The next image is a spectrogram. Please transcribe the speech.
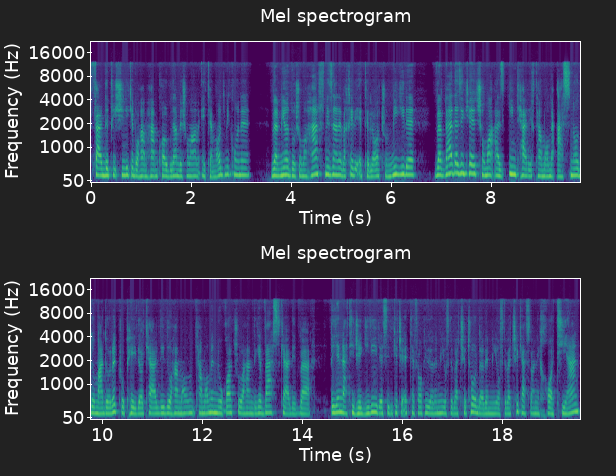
فرد پیشینی که با هم همکار بودن به شما هم اعتماد می‌کنه و میاد با شما حرف می‌زنه و خیلی اطلاعات رو می‌گیره و بعد از اینکه شما از این طریق تمام اسناد و مدارک رو پیدا کردید و هم تمام نقاط رو هم دیگه وصل کردید و به یه نتیجه گیری رسیدید که چه اتفاقی داره میفته و چطور داره میفته و چه کسانی خاطیان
